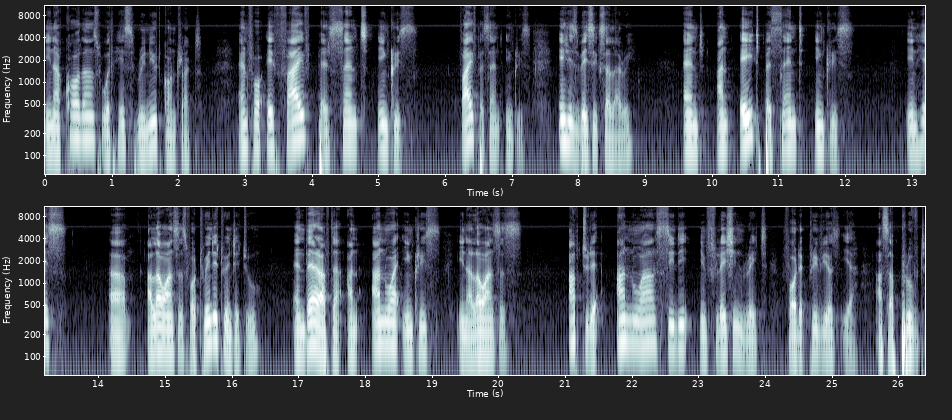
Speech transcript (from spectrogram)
in accordance with his renewed contract and for a 5% increase 5% increase in his basic salary and an 8% increase in his uh, allowances for 2022 and thereafter an annual increase in allowances up to the annual CD inflation rate for the previous year as approved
